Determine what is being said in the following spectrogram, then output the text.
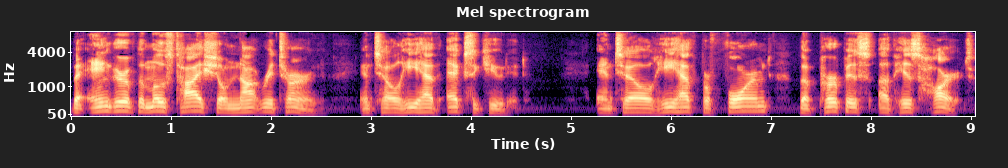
The anger of the Most High shall not return until he have executed, until he hath performed the purpose of his heart.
